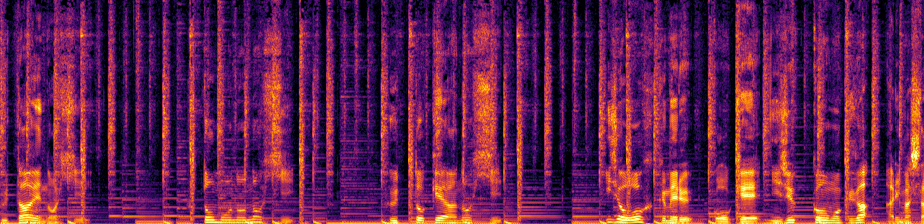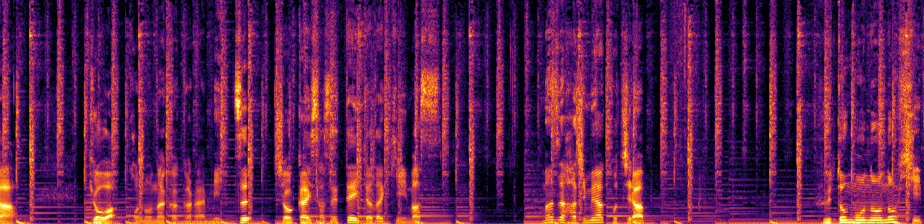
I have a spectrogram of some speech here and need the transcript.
二重の日太ものの日フットケアの日以上を含める合計20項目がありました。今日はこの中から3つ紹介させていただきます。まずはじめはこちら。太ものの日。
